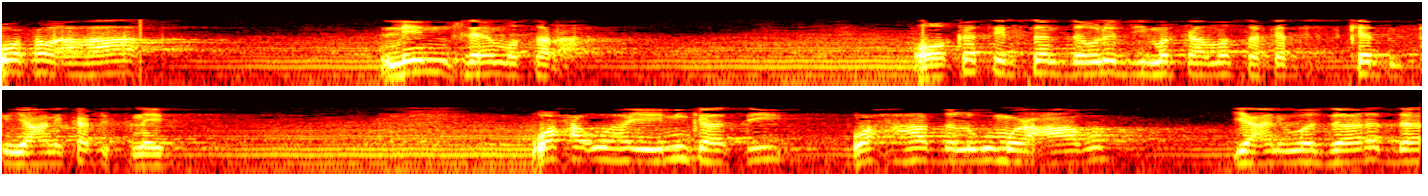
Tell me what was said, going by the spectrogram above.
wuxuu ahaa nin reer masar ah oo ka tirsan dawladdii markaa masar yani ka dhisnayd. Waxa uu hayay ninkaasi waxa hadda lagu magacaabo yani wasaaradda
